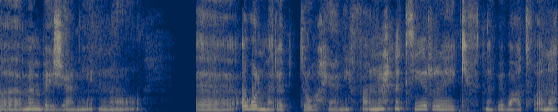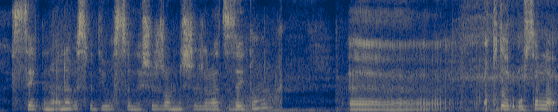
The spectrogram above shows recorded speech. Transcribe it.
منبج يعني إنه آه، أول مرة بتروح يعني. فإنه إحنا كتير هيك فتنا ببعض. فأنا حسيت إنه أنا بس بدي أوصل لشجرة من شجرات الزيتون آه، أقدر أوصلها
